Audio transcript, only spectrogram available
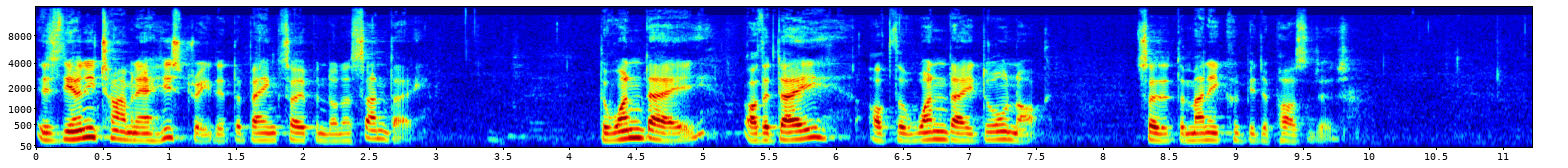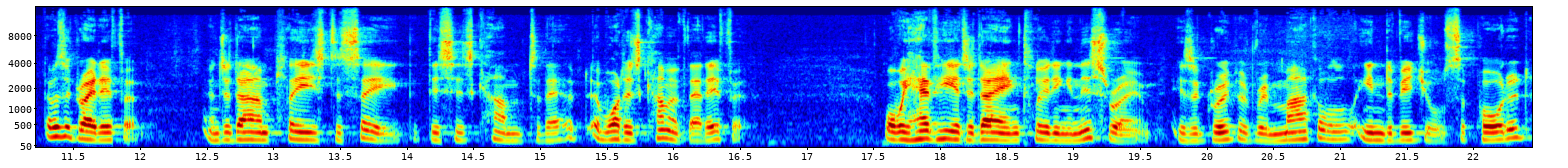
It is the only time in our history that the banks opened on a Sunday the one day, or the day of the one day door knock, so that the money could be deposited. That was a great effort, and today I'm pleased to see that this has come to that, what has come of that effort. What we have here today, including in this room, is a group of remarkable individuals supported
